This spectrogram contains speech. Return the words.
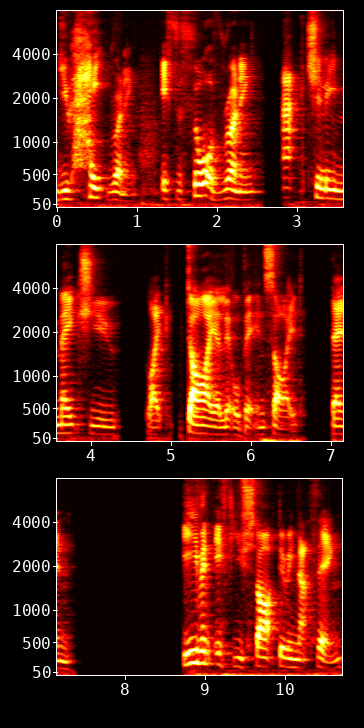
you hate running, if the thought of running actually makes you like die a little bit inside, then even if you start doing that thing,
